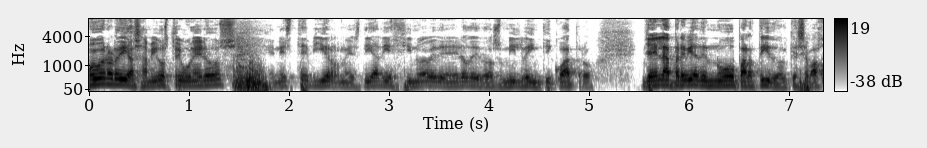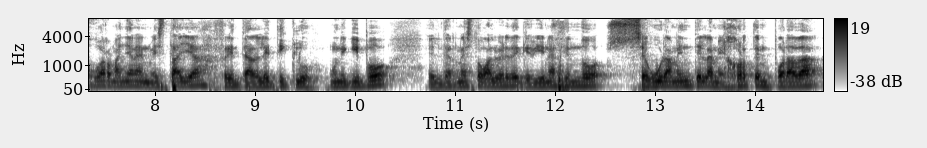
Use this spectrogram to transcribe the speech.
Muy buenos días amigos tribuneros, en este viernes, día 19 de enero de 2024, ya en la previa de un nuevo partido, el que se va a jugar mañana en Mestalla frente al Athletic Club, un equipo, el de Ernesto Valverde, que viene haciendo seguramente la mejor temporada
